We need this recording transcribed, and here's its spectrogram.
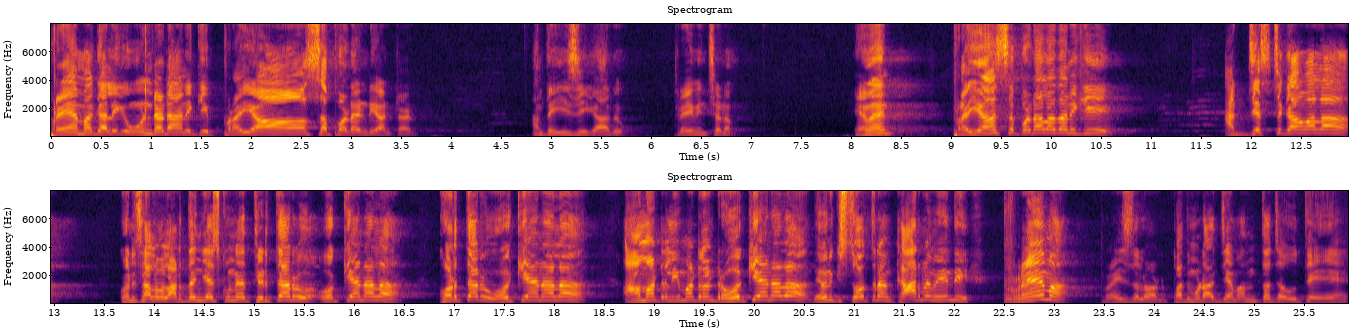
ప్రేమ కలిగి ఉండడానికి ప్రయాసపడండి అంటాడు. అంత ఈజీ కాదు. ప్రేమించడం. ఏమేన్? ప్రయాసపడాలా దానికి? అడ్జస్ట్ కావాలా? కొన్నిసార్లు వాళ్ళు అర్థం చేసుకుంటే తిడతారు ఓకే అనాలా? కొడతారు ఓకే అనాలా? ఆ మాటలు ఈ మాటలు అంటారు ఓకే అనాలా? దేవునికి స్తోత్రం. కారణం ఏంది? ప్రేమ. ప్రైజ్ లాడ్ పదమూడు అధ్యాయం అంతా చదివితే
